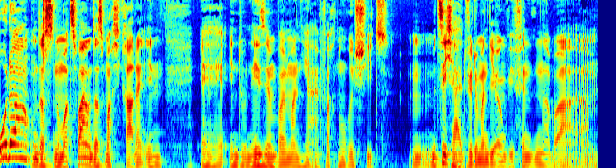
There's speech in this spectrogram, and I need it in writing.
oder, und das ist Nummer zwei, und das mache ich gerade in äh, Indonesien, weil man hier einfach Nori Sheets mit Sicherheit würde man die irgendwie finden, aber ähm,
